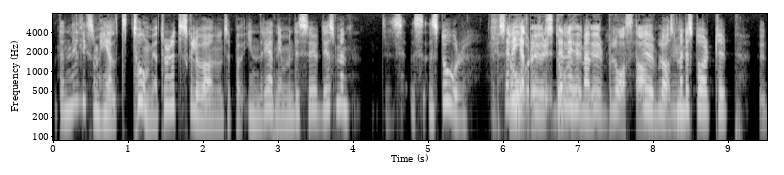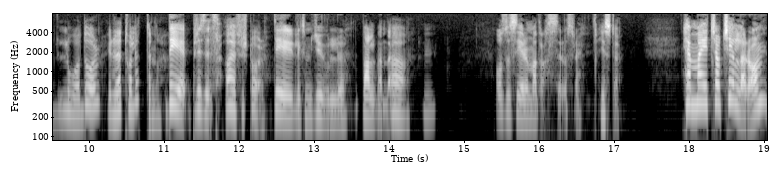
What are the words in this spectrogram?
Den är liksom helt tom. Jag trodde att det skulle vara någon typ av inredning, men det, ser, det är som en, en stor... Stor Den är helt ur, stor, den är ur, men, urblåst av... urblåst. Mm. Men det står typ lådor. Är det där toaletterna? Det är precis, Ja, jag förstår. det är liksom julvalven där. Ja, Och så ser du madrasser och sådär. just det. Hemma i Chowchilla då,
